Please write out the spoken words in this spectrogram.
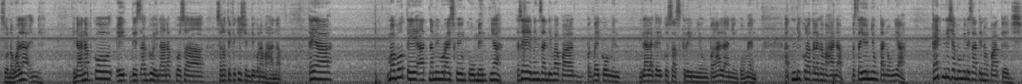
So nawala, hindi. Hinanap ko 8 days ago, hinanap ko sa sa notification, hindi ko na mahanap. Kaya mabuti at na-memorize ko yung comment niya. Kasi minsan 'di ba pag pag may comment, nilalagay ko sa screen yung pangalan, yung comment. At hindi ko na talaga mahanap. Basta yun yung tanong niya. Kahit hindi siya bumili sa atin ng package,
